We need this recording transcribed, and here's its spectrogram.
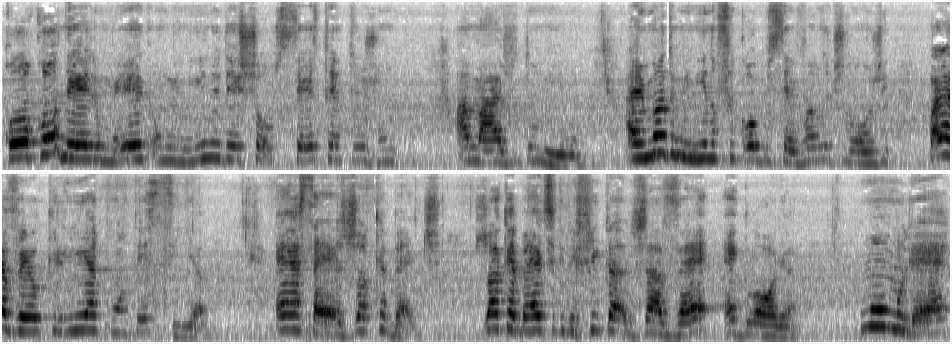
Colocou nele o menino e deixou o cesto entre o junco à margem do Nilo. A irmã do menino ficou observando de longe para ver o que lhe acontecia. Essa é Joquebede. Joquebede significa Javé é glória. Uma mulher,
